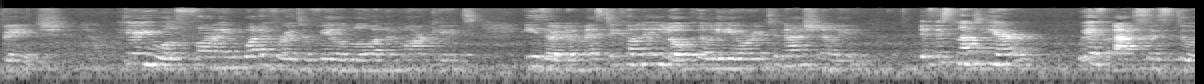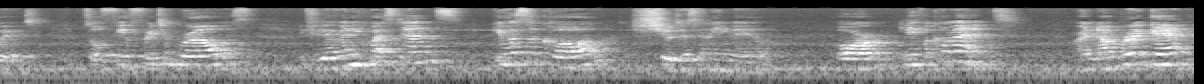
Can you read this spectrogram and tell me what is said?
page. Here you will find whatever is available on the market, either domestically, locally, or internationally. If it's not here, we have access to it. So feel free to browse. If you have any questions, give us a call, shoot us an email, or leave a comment. Our number again,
